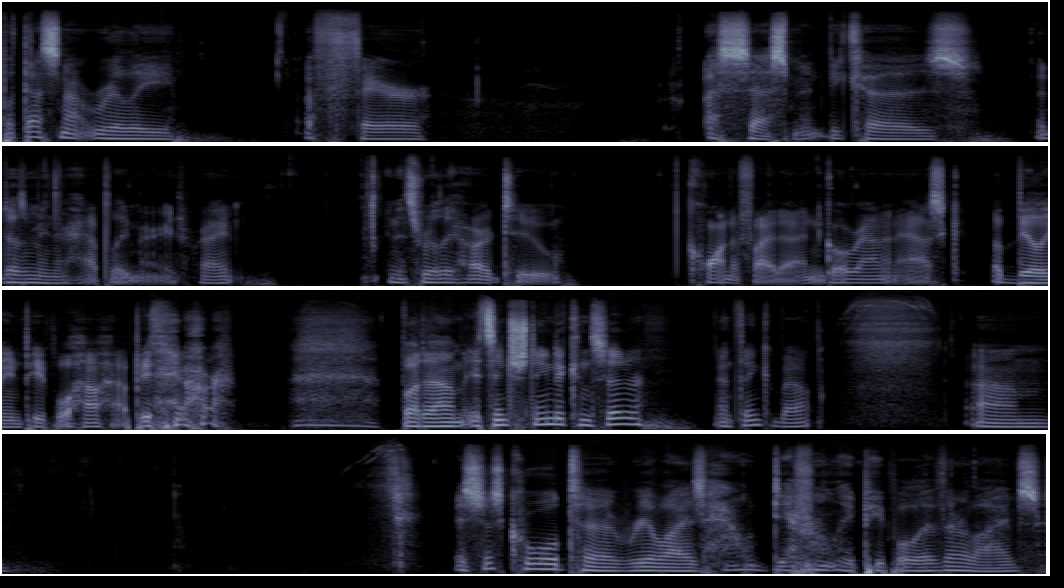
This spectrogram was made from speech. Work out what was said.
But that's not really a fair assessment because it doesn't mean they're happily married, right? And it's really hard to quantify that and go around and ask a billion people how happy they are. but um, it's interesting to consider and think about. Um, it's just cool to realize how differently people live their lives.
